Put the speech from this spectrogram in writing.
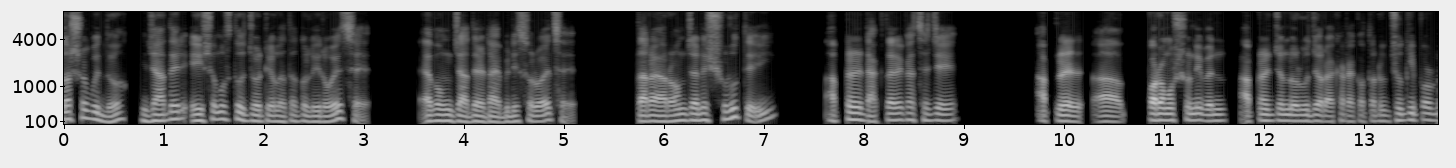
দর্শকবৃন্দ, যাদের এই সমস্ত জটিলতাগুলি রয়েছে এবং যাদের ডায়াবেটিসও রয়েছে, তারা রমজানের শুরুতেই আপনার ডাক্তারের কাছে যে আপনার পরামর্শ নেবেন, আপনার জন্য রোজা রাখাটা কতটুকু ঝুঁকিপূর্ণ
